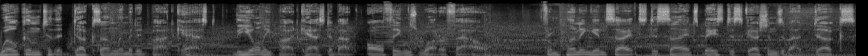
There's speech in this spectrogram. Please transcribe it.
Welcome to the Ducks Unlimited podcast, the only podcast about all things waterfowl. From hunting insights to science based discussions about ducks,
